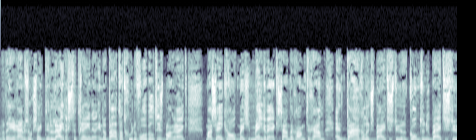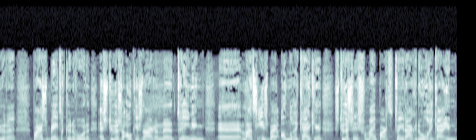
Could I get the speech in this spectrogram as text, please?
wat de heer Rijmers ook zegt, de leiders te trainen. Inderdaad, dat goede voorbeeld is belangrijk. Maar zeker ook met je medewerkers aan de gang te gaan. En dagelijks bij te sturen, continu bij te sturen, waar ze beter kunnen worden. En stuur ze ook eens naar een eh, training. Eh, laat ze eens bij anderen kijken. Stuur ze eens van mijn part twee dagen de horeca in.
